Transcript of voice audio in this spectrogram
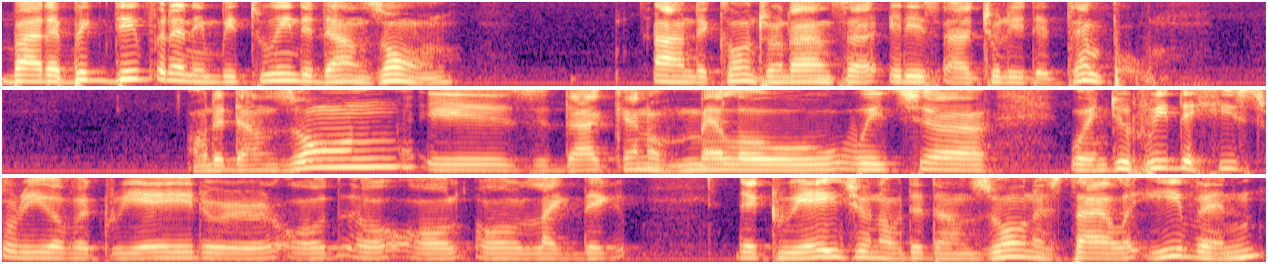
But a big difference in between the danzón and the contradanza, it is actually the tempo. On the danzón is that kind of mellow, which uh, when you read the history of a creator or, or, or, or like the, the creation of the danzón style, even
